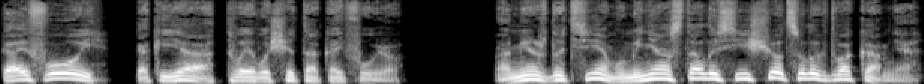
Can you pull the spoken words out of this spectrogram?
Кайфуй, как я от твоего щита кайфую. А между тем у меня осталось еще целых два камня.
